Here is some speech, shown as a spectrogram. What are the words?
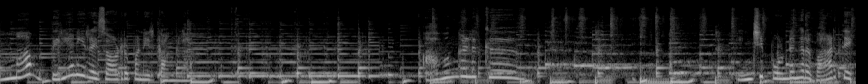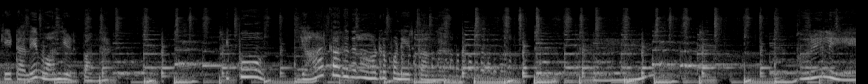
அம்மா பிரியாணி ரைஸ் ஆர்டர் பண்ணிருக்காங்களா? அவங்களுக்கு இஞ்சி பூண்டுங்கிற வார்த்தையை கேட்டாலே வாங்கி எடுப்பாங்க. இப்போ யாருக்காக இதெல்லாம் ஆர்டர் பண்ணிருக்காங்க ம், புரியலையே.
